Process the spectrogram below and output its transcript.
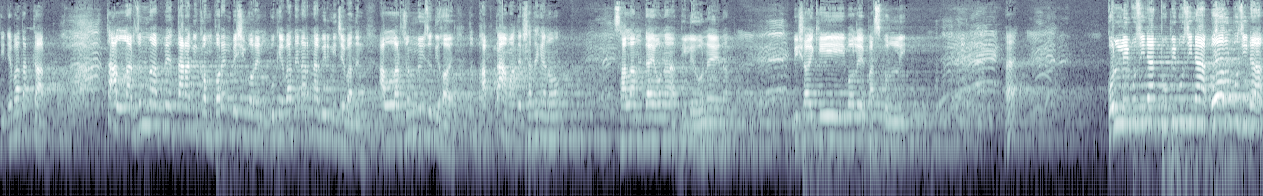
কি এবাদাত কার? তা আল্লাহর জন্য আপনি তারাবি কম পড়েন, বেশি পড়েন, বুকে বাঁধেন আর নাবির নিচে বাঁধেন। আল্লাহর জন্যই যদি হয়, তো ভাবটা আমাদের সাথে কেন? সালাম দেয়ও না, দিলেও নেয় না। বিষয় কি বলে পাস করলি? হ্যাঁ? কল্লি বুঝি না, টুপি বুঝি না, গোল বুঝি না।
